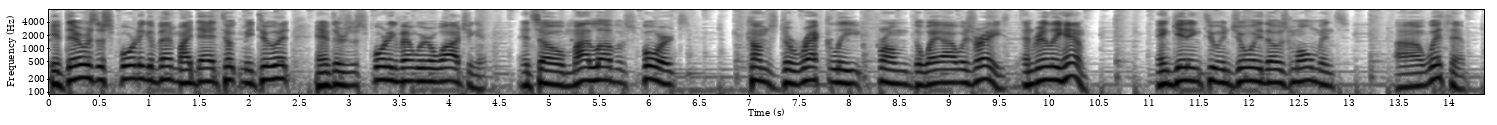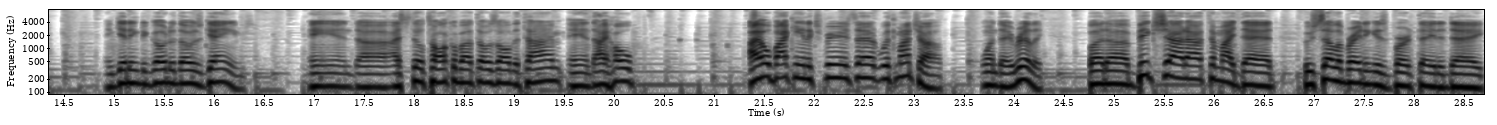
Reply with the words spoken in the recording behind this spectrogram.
If there was a sporting event, my dad took me to it. And if there's a sporting event, we were watching it. And so my love of sports comes directly from the way I was raised and really him and getting to enjoy those moments uh, with him and getting to go to those games. And uh, I still talk about those all the time and I hope I hope I can experience that with my child one day, really. But uh, big shout out to my dad who's celebrating his birthday today.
